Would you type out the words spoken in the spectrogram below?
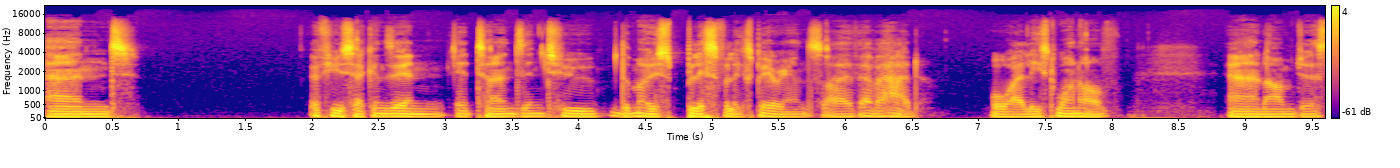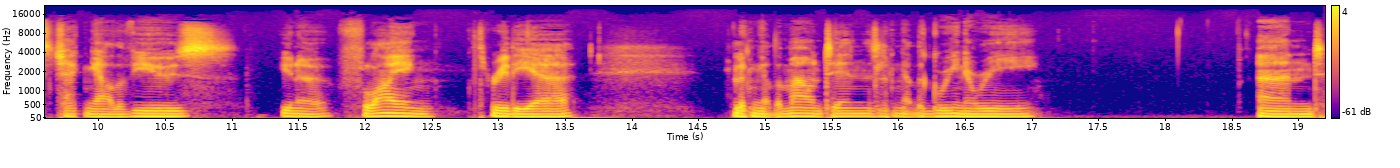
and a few seconds in, it turns into the most blissful experience I've ever had, or at least one of. And I'm just checking out the views, you know, flying through the air, looking at the mountains, looking at the greenery. And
